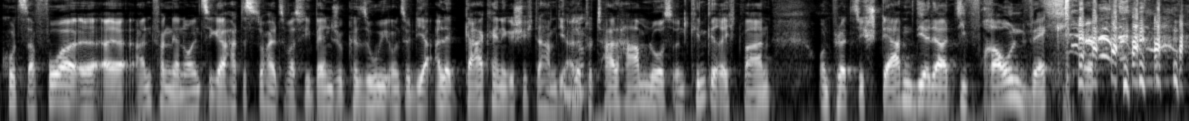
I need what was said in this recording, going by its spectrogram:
kurz davor, äh, äh Anfang der 90er, hattest du halt sowas wie Banjo Kazooie und so, die alle gar keine Geschichte haben, die ja. alle total harmlos und kindgerecht waren und plötzlich sterben dir da die Frauen weg.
